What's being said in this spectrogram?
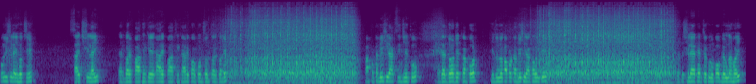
ওই সেলাই একবার পা থেকে আরেক পা পর্যন্ত কাপড়টা বেশি লাগছে যেহেতু, এটা দরের কাপড় সেজন্য কাপড়টা বেশি লাগছে কাটতে কোনো প্রবলেম হয়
